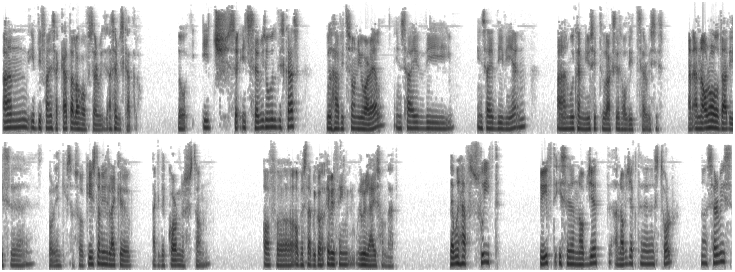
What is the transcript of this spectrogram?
and it defines a catalog of service, a service catalog. So each each service we will discuss will have its own URL inside the inside the VM, and we can use it to access all its services. And and all of that is uh, stored in Keystone. So Keystone is like a like the cornerstone of uh, OpenStack because everything relies on that. Then we have Swift. Swift is an object, an object uh, store. uh, service,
